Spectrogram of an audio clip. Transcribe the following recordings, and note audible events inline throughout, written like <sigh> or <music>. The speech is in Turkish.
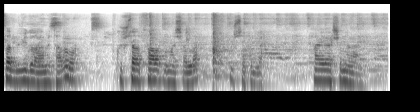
Kısa bir video Ahmet abi ama kuşlar sağlıklı maşallah. Bu şekilde. Hayırlı akşamlar abi.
